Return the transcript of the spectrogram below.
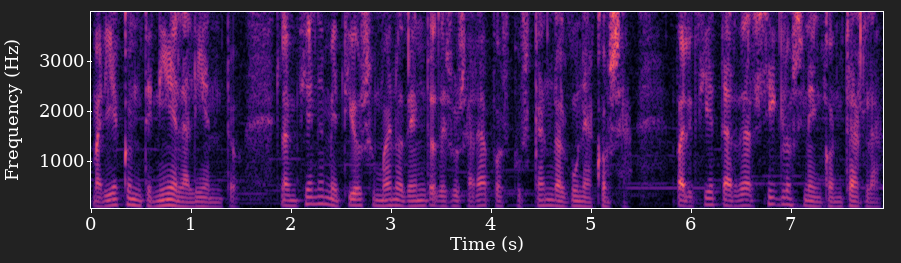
María contenía el aliento. La anciana metió su mano dentro de sus harapos buscando alguna cosa. Parecía tardar siglos en encontrarla.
